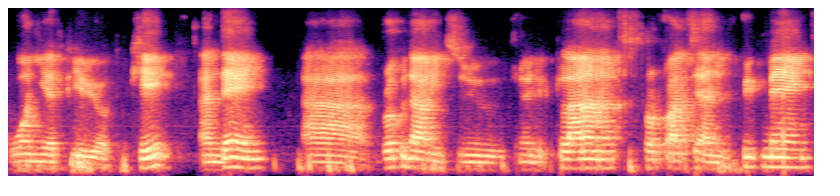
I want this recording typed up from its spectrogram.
one year period. Okay, and then uh, broken down into you know the plant, property, and equipment,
